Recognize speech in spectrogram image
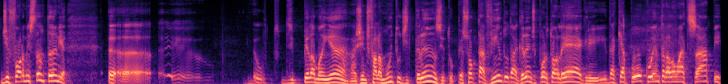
de forma instantânea. Uh, eu, de, pela manhã, a gente fala muito de trânsito, o pessoal que está vindo da grande Porto Alegre, e daqui a pouco entra lá no WhatsApp,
